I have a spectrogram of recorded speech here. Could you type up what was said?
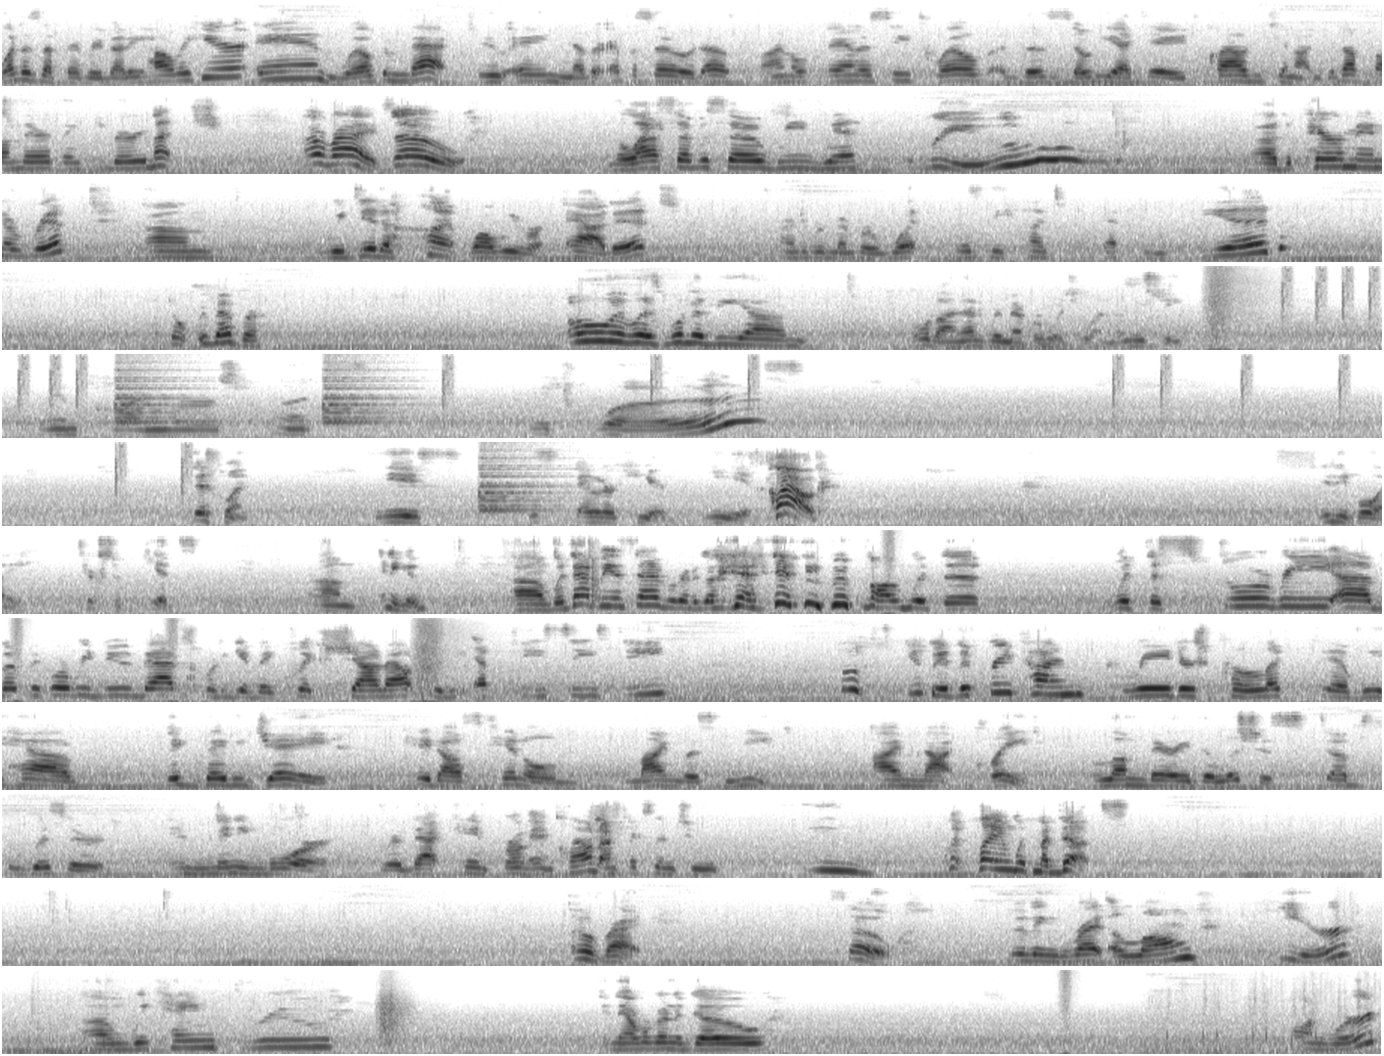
What is up, everybody? Holly here, and welcome back to another episode of Final Fantasy XII The Zodiac Age. Cloud, you cannot get up on there. Thank you very much. Alright, so, the last episode, we went through uh, the Paramina Rift. Um, we did a hunt while we were at it. I'm trying to remember what was the hunt that we did. I don't remember. Oh, it was one of the, um, hold on, I don't remember which one. Let me see. Clan Primers. It was... This one. Yes. This feller here. Yes. Cloud! City boy. Tricks kids. Um, anywho. Uh, with that being said, we're gonna go ahead and move on with the with the story. Uh, but before we do that, just want to give a quick shout out to the FTCC. Oh, excuse me, the Free Time Creators Collective. We have Big Baby J, KDogs Kennel, Mindless Meat, I'm Not Great, PlumBerry Delicious, Stubs the Wizard, and many more. Where that came from, and Cloud, I'm fixing to Quit playing with my ducks. Alright. So, moving right along here, um, we came through, and now we're going to go onward.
